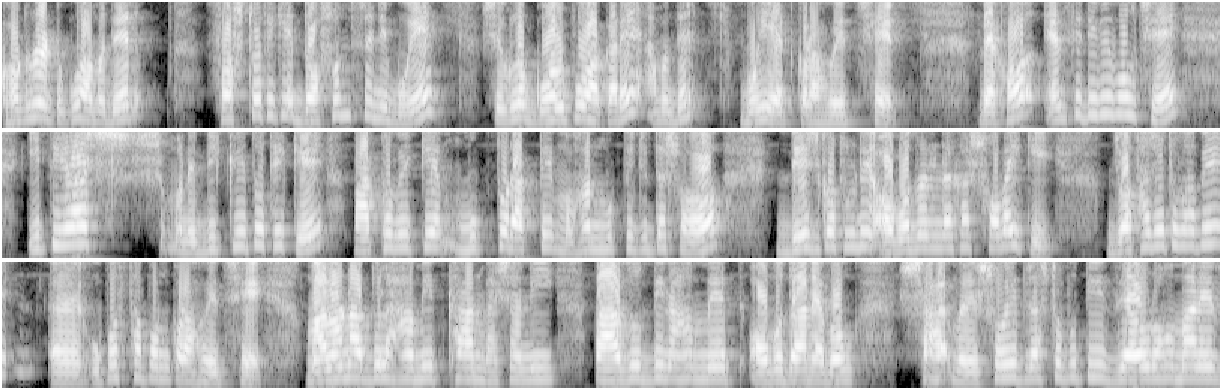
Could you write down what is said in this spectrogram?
ঘটনাটুকু আমাদের ষষ্ঠ থেকে দশম শ্রেণি বইয়ে সেগুলো গল্প আকারে আমাদের বই অ্যাড করা হয়েছে। দেখো, এনসিটিভি বলছে, ইতিহাস মানে বিকৃত থেকে পাঠ্যবইকে মুক্ত রাখতে মহান মুক্তিযোদ্ধা সহ দেশ গঠনে অবদান রাখা সবাইকেই যথাযথভাবে উপস্থাপন করা হয়েছে। মালানা আব্দুল হামিদ খান, ভাসানী, তাজউদ্দিন আহমেদ অবদান এবং মানে শহীদ রাষ্ট্রপতি জিয়াউর রহমানের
